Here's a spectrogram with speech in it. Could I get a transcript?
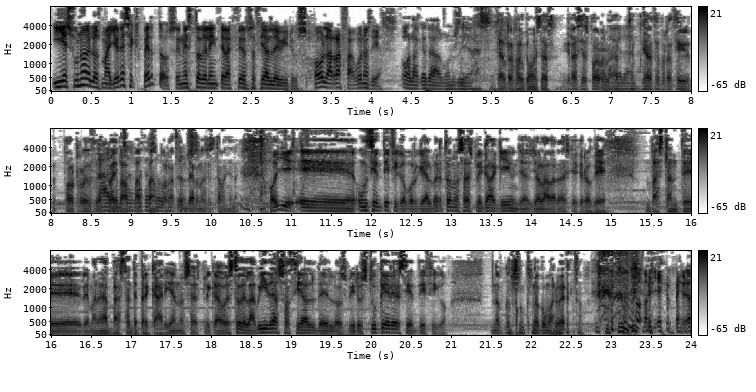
y es uno de los mayores expertos en esto de la interacción social de virus. Hola, Rafa, buenos días. Hola, ¿qué tal? Buenos días. ¿Qué tal, Rafael? ¿Cómo estás? Gracias por, gracias por, recibir, por, Nada, a por vosotros. Esta mañana. Oye, eh, un científico, porque Alberto nos ha explicado aquí, yo, yo la verdad es que creo que bastante, de manera bastante precaria nos ha explicado esto de la vida social de los virus. Tú que eres científico, no, no como Alberto. Oye, pero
